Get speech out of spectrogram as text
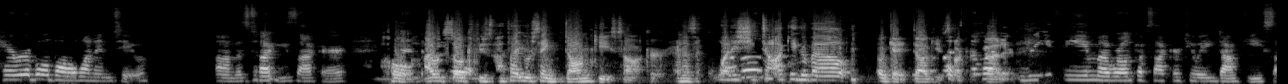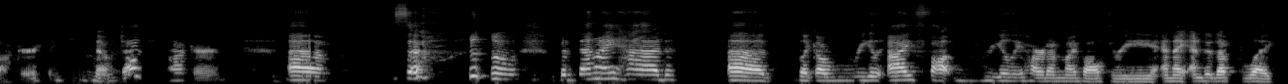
terrible ball one and two on this doggy soccer. Oh, And- I was so confused. I thought you were saying donkey soccer, and I was like, "What is she talking about?" Okay, donkey soccer. Got it. retheme a World Cup soccer to a donkey soccer. Thank you. No, donkey soccer. Um, so, but then I had uh, like a really, I fought really hard on my ball three, and I ended up like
